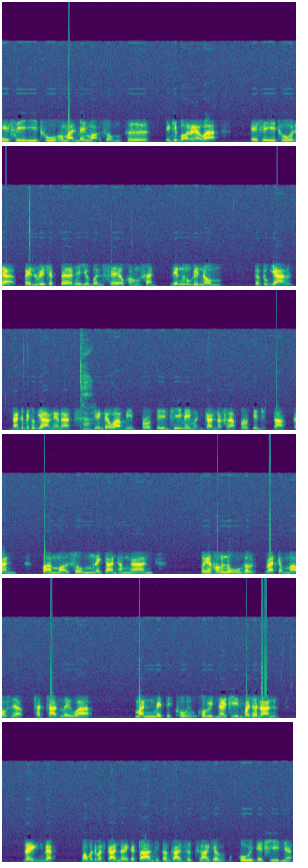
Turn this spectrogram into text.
ACE2 ของมันไม่เหมาะสมคืออย่างที่บอกแล้วไงว่า ACE2 เนี่ยเป็น receptor ที่อยู่บนเซลล์ของสัตว์เลี้ยงลูกด้วยนมเกือบทุกอย่างน่าจะเป็นทุกอย่างเนี่ยนะค่ะเพียงแต่ว่ามีโปรตีนที่ไม่เหมือนกันลักษณะโปรตีนที่ต่างกัน ความเหมาะสมในการทำงาน อย่างของหนูกับรัดกับเมาส์เนี่ยชัดๆเลยว่ามันไม่ติดโควิด -19 เพราะฉะนั้นในแบบข้อปฏิบัติการใดก็ตามที่ต้องการศึกษาเกี่ยวกับโควิด -19 เนี่ย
